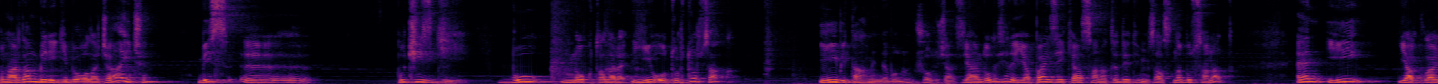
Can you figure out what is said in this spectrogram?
Bunlardan biri gibi olacağı için biz e, bu çizgiyi bu noktalara iyi oturtursak iyi bir tahminde bulunmuş olacağız. Yani dolayısıyla yapay zeka sanatı dediğimiz aslında bu sanat en iyi yakla,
